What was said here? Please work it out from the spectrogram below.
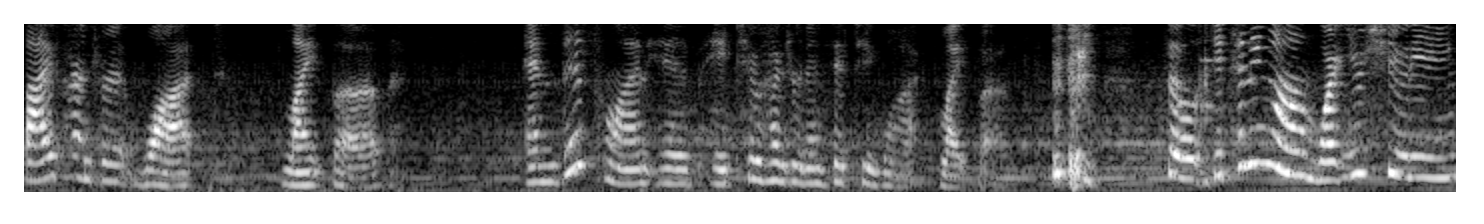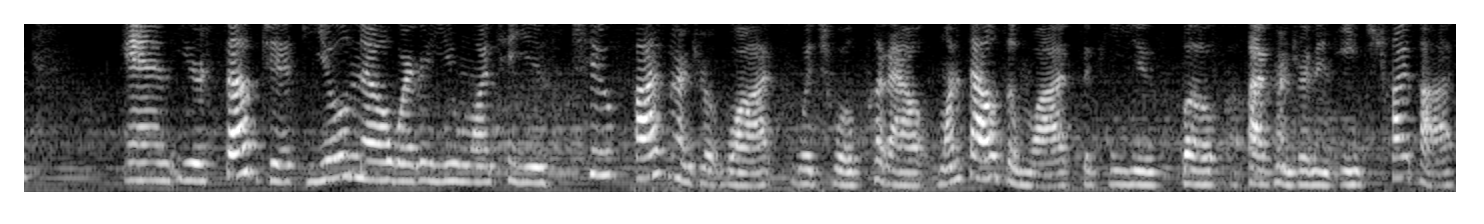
500 watt light bulb and this one is a 250 watt light bulb. so depending on what you're shooting, and your subject, you'll know whether you want to use two 500 watts, which will put out 1000 watts if you use both 500 in each tripod,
